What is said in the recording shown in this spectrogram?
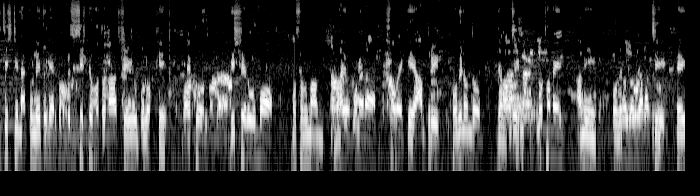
যাকে সৃষ্টি না করলে দুনিয়ার কোনো কিছু সৃষ্টি হতো না সেই উপলক্ষে এখন বিশ্বের উম মুসলমান ভাই বোনেরা সবাইকে আন্তরিক অভিনন্দন জানাচ্ছি। প্রথমেই আমি অভিনন্দন জানাচ্ছি এই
